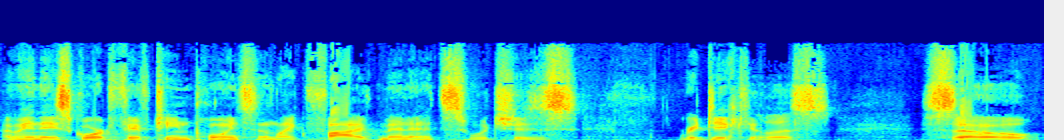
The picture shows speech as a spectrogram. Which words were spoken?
I mean, they scored 15 points in like five minutes, which is ridiculous. So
